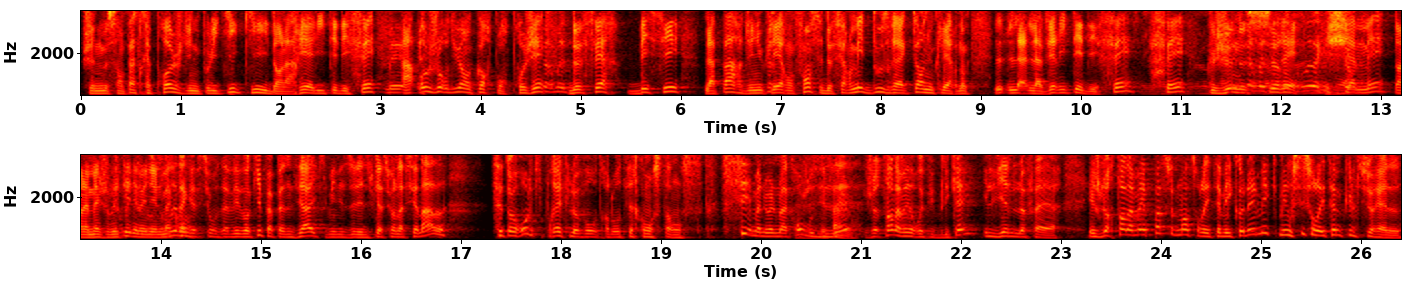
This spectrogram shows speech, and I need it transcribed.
Je ne me sens pas très proche d'une politique qui, dans la réalité des faits, Mais- a aujourd'hui encore pour projet de faire baisser la part du nucléaire en France et de fermer 12 réacteurs nucléaires. Donc la, la vérité des faits fait que je ne serai jamais dans la majorité d'Emmanuel Macron. la question. Vous avez évoqué Papendiaï, qui est ministre de l'Éducation nationale. C'est un rôle qui pourrait être le vôtre en d'autres circonstances. Si Emmanuel Macron vous disait je tends la main aux républicains, ils viennent le faire. Et je leur tends la main pas seulement sur les thèmes économiques, mais aussi sur les thèmes culturels.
